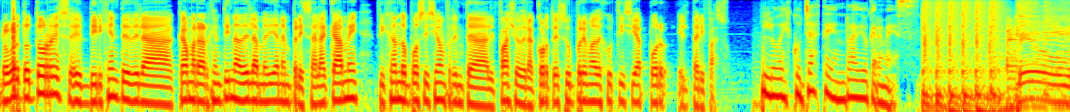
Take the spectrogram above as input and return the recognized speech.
Roberto Torres, eh, dirigente de la Cámara Argentina de la Mediana Empresa, la CAME, fijando posición frente al fallo de la Corte Suprema de Justicia por el tarifazo. Lo escuchaste en Radio Caramés. Veo un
